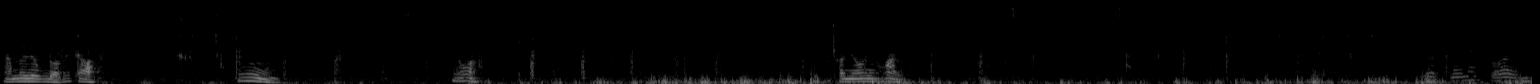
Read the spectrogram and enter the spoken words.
เอามาลูกโดดให้เก่าอืม โอ้ข้าวเหนียวห่อนสดเลยนะก้อยนะ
